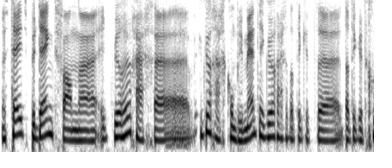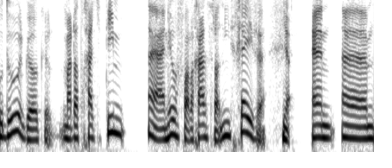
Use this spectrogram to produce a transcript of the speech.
steeds bedenkt van, eh, ik wil heel graag, eh, ik wil graag complimenten, ik wil graag dat ik het, dat ik het goed doe, ik wil, ook- maar dat gaat je team, nou ja, in heel veel gevallen gaan ze dat niet geven. Ja. En ehm,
